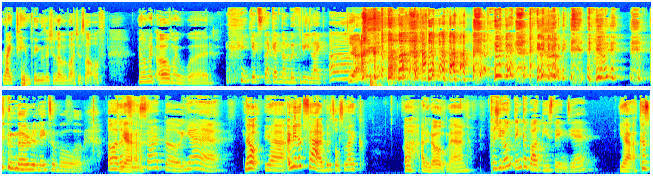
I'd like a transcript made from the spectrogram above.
write 10 things that you love about yourself. And I'm like, "Oh my word." you get stuck at number three, like, ah. Yeah. no, relatable. Oh, that's Yeah. so sad though. Yeah. No, yeah. I mean, it's sad, but it's also like, uh, I don't know, man. Because you don't think about these things, yeah? Yeah, because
